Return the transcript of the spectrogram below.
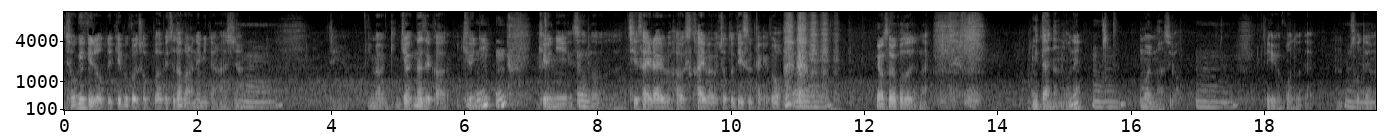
小劇場と池袋チョップは別だからねみたいな話じゃん、っうん。ていう。今逆なぜか急に急にその小さいライブハウス界隈をちょっとディスったけど。でもそういうことじゃない。みたいなのをねうん。思いますよ。うん。っていうことで、うん。うん。とても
